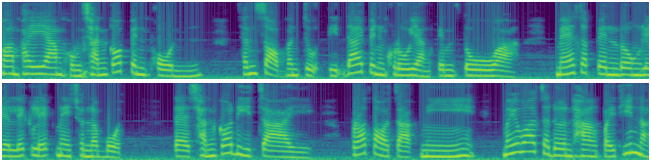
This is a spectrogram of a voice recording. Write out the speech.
ความพยายามของฉันก็เป็นผล ฉันสอบบรรจุติดได้เป็นครูอย่างเต็มตัว แม้จะเป็นโรงเรียนเล็ก ๆ ในชนบท แต่ฉันก็ดีใจ เพราะต่อจากนี้ไม่ว่าจะเดินทางไปที่ไหน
